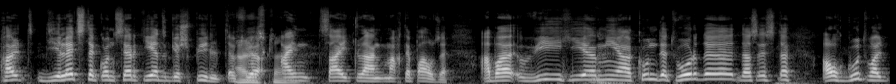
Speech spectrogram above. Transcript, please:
halt die letzte Konzert jetzt gespielt. Äh, Alles für klar. eine Zeit lang macht er Pause. Aber wie hier mir erkundet wurde, das ist äh, auch gut, weil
